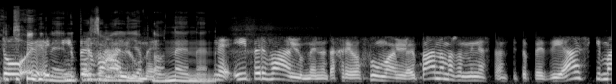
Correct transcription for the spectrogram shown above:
το Και ε, ναι, είναι πόσο μάλλον γι' αυτό. Ναι, ναι, ναι. ναι, υπερβάλλουμε να τα χρεωθούμε άλλο επάνω μας, να μην αισθανθεί το παιδί άσχημα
